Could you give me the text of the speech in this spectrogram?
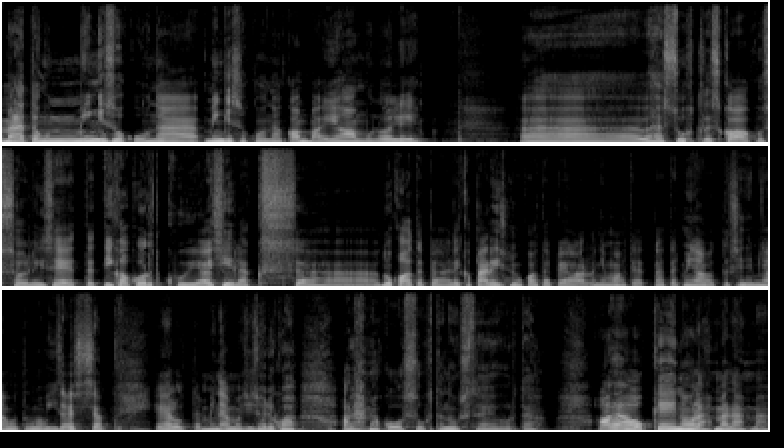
Mäletan, mingisugune, mingisugune kammaia mul oli äh, ühes suhtles ka, kus oli see, et, et iga kord, kui asi läks äh, nugade peale, ikka päris nugade peale niimoodi, et näed, et mina ütlesin, et mina mõtlen oma viis asja ja jalutan minema, siis oli kohe, aga lähme koos suhtenõustaja juurde. aa jaa, okei okay,, no lähme, lähme.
